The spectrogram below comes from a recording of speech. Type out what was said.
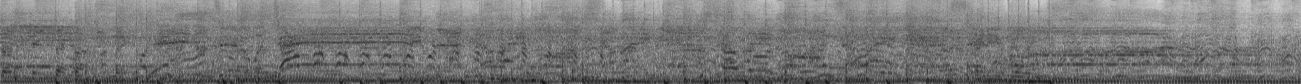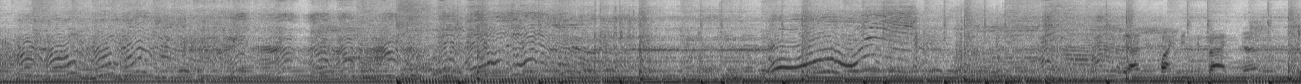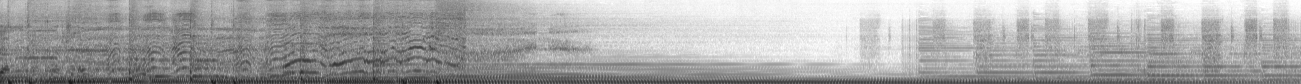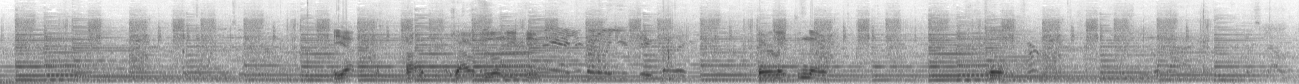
the sea. Yep. Uh, Travis is on YouTube. Yeah, you're going on YouTube, buddy. Better late than never.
